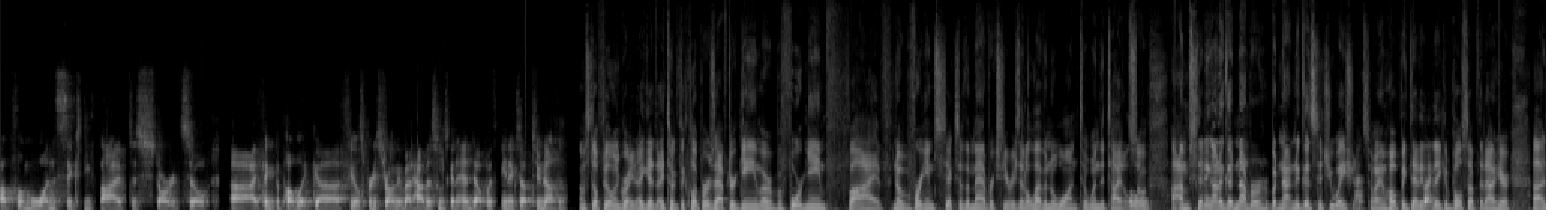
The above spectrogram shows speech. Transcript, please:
Up from 165 to start. So uh, I think the public uh, feels pretty strongly about how this one's going to end up with Phoenix up to nothing. I'm still feeling great. I get I took the Clippers after game or before game five, no, before game six of the Maverick series at 11 to one to win the title. So uh, I'm sitting on a good number, but not in a good situation. So I'm hoping that they can pull something out here. Uh,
